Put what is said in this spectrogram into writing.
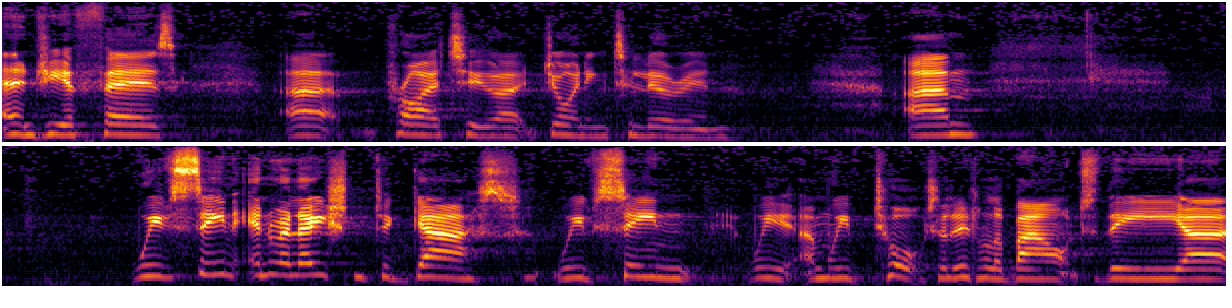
Energy Affairs uh, prior to uh, joining Tellurian. Um, we've seen in relation to gas, we've seen we and we've talked a little about the uh,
